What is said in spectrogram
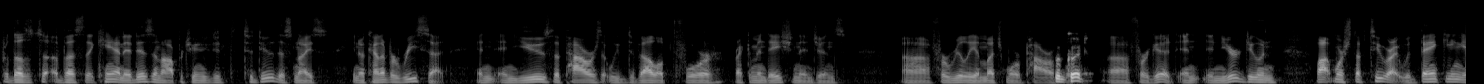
for those of us that can, it is an opportunity to, to do this nice, you know, kind of a reset and, and use the powers that we've developed for recommendation engines uh, for really a much more powerful. For good. Uh, for good. And, and you're doing a lot more stuff too, right? With banking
